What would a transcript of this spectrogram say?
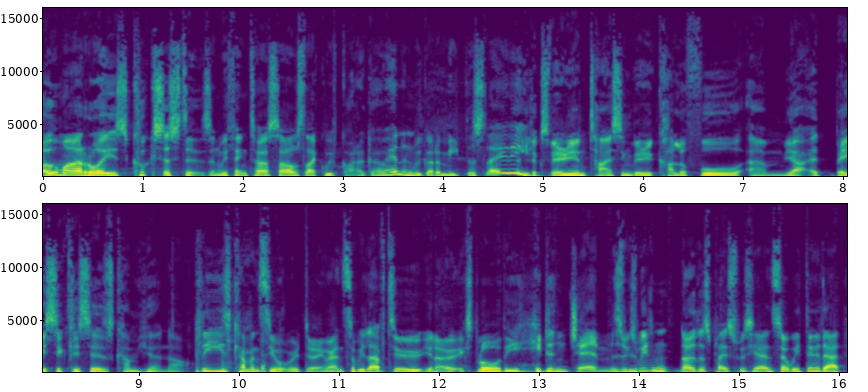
Oma Rooi's Cook Sisters and we think to ourselves like we've got to go in and we've got to meet this lady. It looks very enticing, very colorful. Um, yeah, it basically says, come here now. Please come and see what we're doing, right? And so we love to, you know, explore the hidden gems because we didn't know this place was here. And so we do that.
